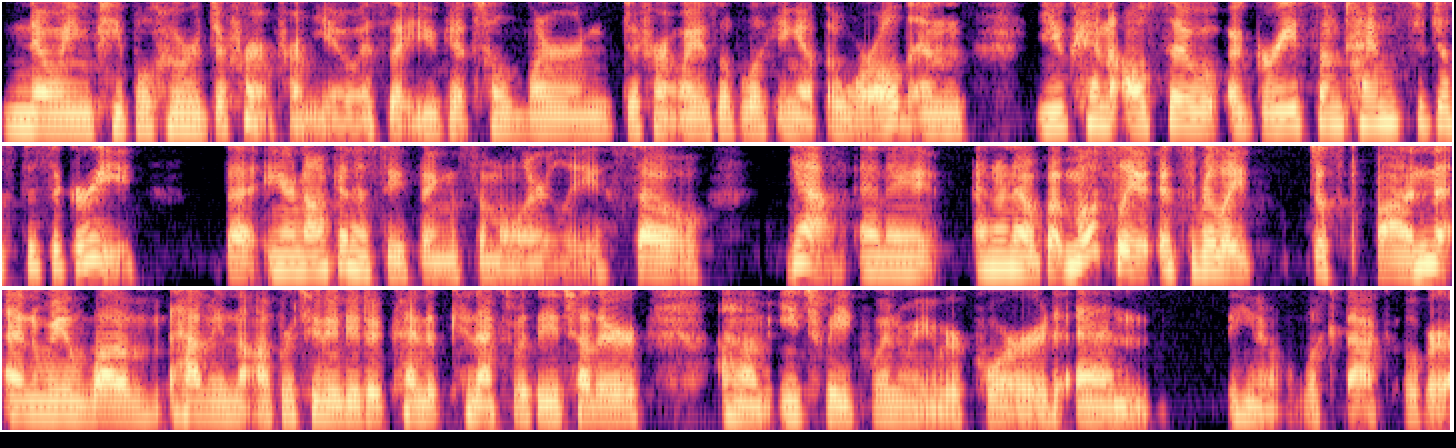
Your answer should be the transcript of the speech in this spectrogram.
knowing people who are different from you is that you get to learn different ways of looking at the world and you can also agree sometimes to just disagree that you're not going to see things similarly. So, yeah, and I I don't know, but mostly it's really just fun and we love having the opportunity to kind of connect with each other um, each week when we record and you know look back over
